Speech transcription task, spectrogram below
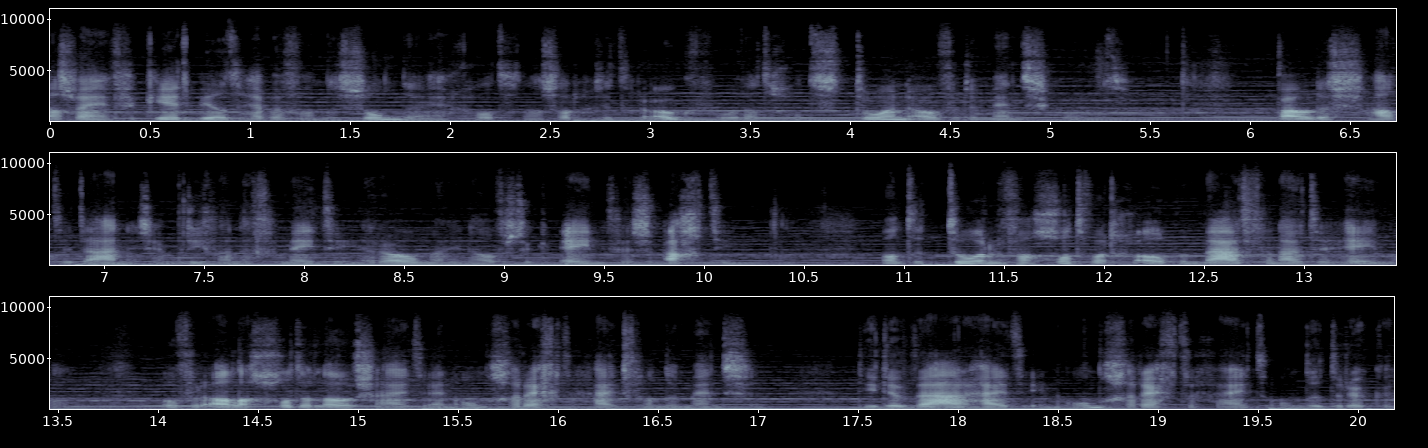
Als wij een verkeerd beeld hebben van de zonde en God, dan zorgt dit er ook voor dat Gods toorn over de mens komt. Paulus haalt dit aan in zijn brief aan de gemeente in Rome in hoofdstuk 1, vers 18. Want de toorn van God wordt geopenbaard vanuit de hemel over alle goddeloosheid en ongerechtigheid van de mensen, die de waarheid in ongerechtigheid onderdrukken.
